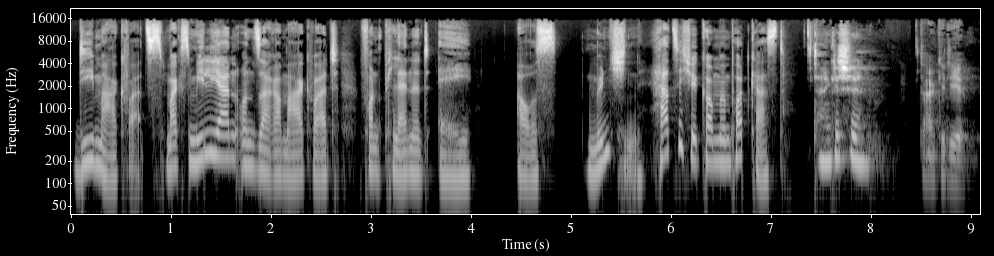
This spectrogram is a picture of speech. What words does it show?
Die Marquards. Maximilian und Sarah Marquardt von Planet A aus München. Herzlich willkommen im Podcast. Dankeschön. Danke dir.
